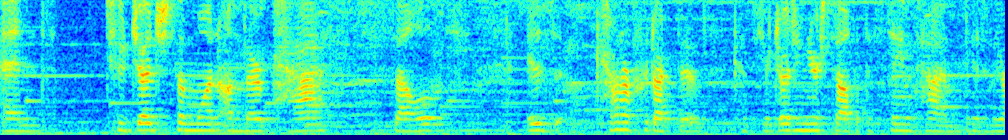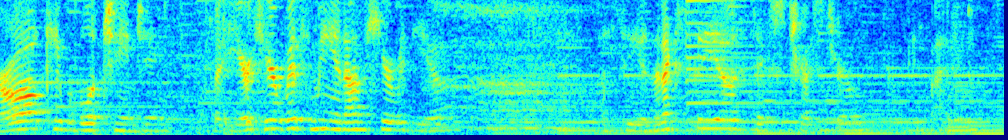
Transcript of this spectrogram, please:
And to judge someone on their past selves is counterproductive because you're judging yourself at the same time because we are all capable of changing. But you're here with me and I'm here with you I'll see you in the next video. Stay extraterrestrial. Goodbye.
